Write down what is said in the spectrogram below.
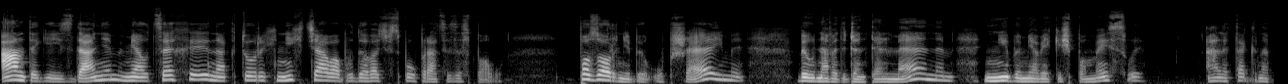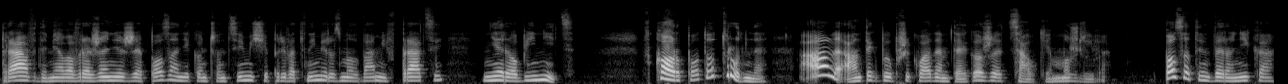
Antek jej zdaniem miał cechy, na których nie chciała budować współpracy zespołu. Pozornie był uprzejmy, był nawet dżentelmenem, niby miał jakieś pomysły, ale tak naprawdę miała wrażenie, że poza niekończącymi się prywatnymi rozmowami w pracy nie robi nic. W korpo to trudne, ale Antek był przykładem tego, że całkiem możliwe. Poza tym Weronika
